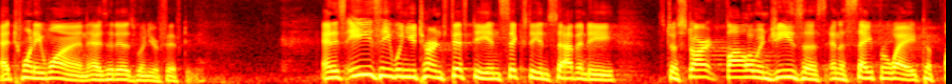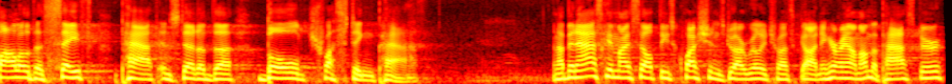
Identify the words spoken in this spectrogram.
at 21 as it is when you're 50. And it's easy when you turn 50 and 60 and 70 to start following Jesus in a safer way, to follow the safe path instead of the bold, trusting path. And I've been asking myself these questions Do I really trust God? And here I am. I'm a pastor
